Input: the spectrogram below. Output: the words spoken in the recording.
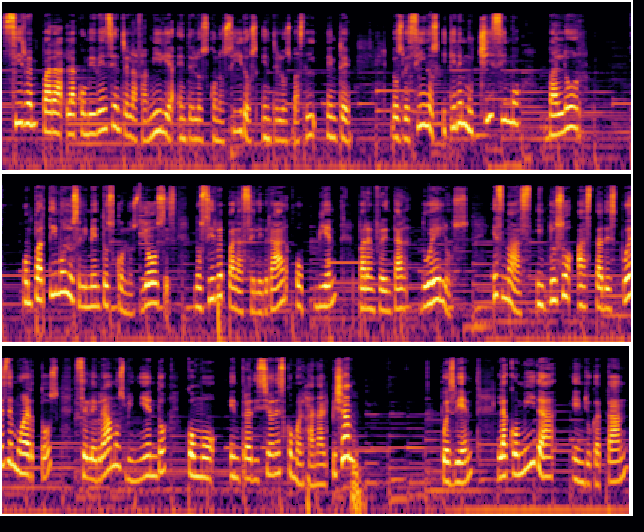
sirven para la convivencia entre la familia, entre los conocidos, entre los, entre los vecinos y tienen muchísimo valor. Compartimos los alimentos con los dioses, nos sirve para celebrar o bien para enfrentar duelos. Es más, incluso hasta después de muertos celebramos viniendo como en tradiciones como el Hanal Pisham. Pues bien, la comida en Yucatán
